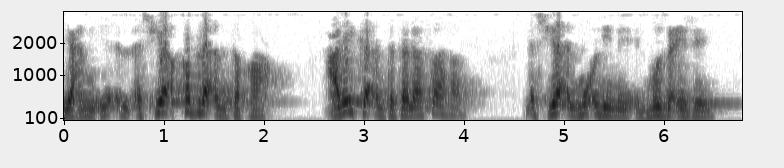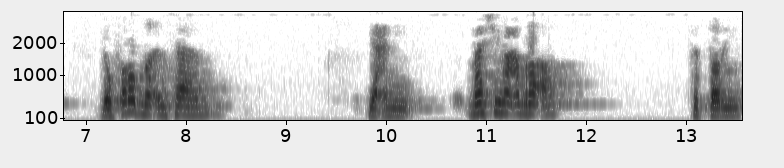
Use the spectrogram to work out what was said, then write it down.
يعني الأشياء قبل أن تقع عليك أن تتلافاها. الأشياء المؤلمة المزعجة. لو فرضنا إنسان يعني ماشي مع امرأة في الطريق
